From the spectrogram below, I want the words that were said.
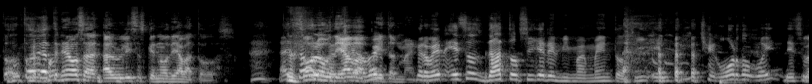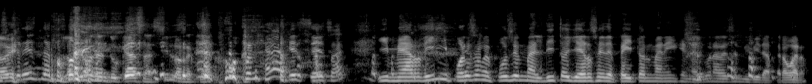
Todavía teníamos a, Ulises que no odiaba a todos. Solo odiaba a Peyton Manning. Pero ven, esos datos siguen en mi momento, ¿sí? El pinche gordo, güey, de sus tres derrotas. Lo en tu casa, sí lo recuerdo. Una es esa, y me ardí y por eso me puse un maldito jersey de Peyton Manning en alguna vez en mi vida, pero bueno.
